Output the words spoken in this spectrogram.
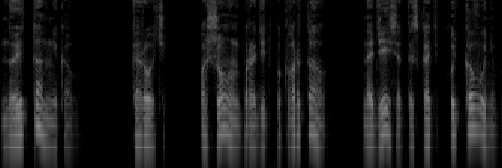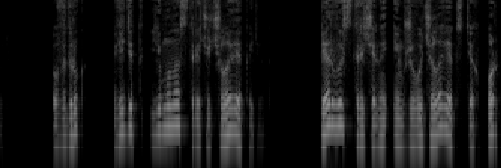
но и там никого. Короче, пошел он бродить по кварталу, надеясь отыскать хоть кого-нибудь. Вдруг видит, ему навстречу человек идет. Первый встреченный им живой человек с тех пор,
